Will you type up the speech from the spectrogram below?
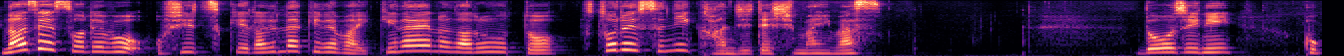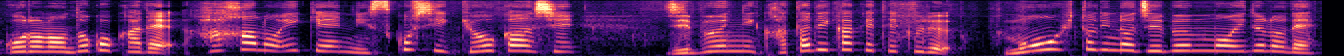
なぜそれを押し付けられなければいけないのだろうとストレスに感じてしまいます。同時に心のどこかで母の意見に少し共感し、自分に語りかけてくるもう一人の自分もいるので、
